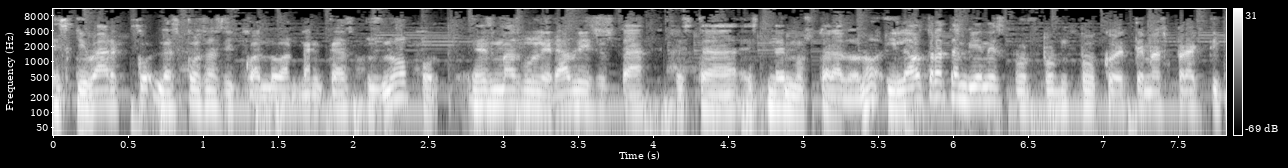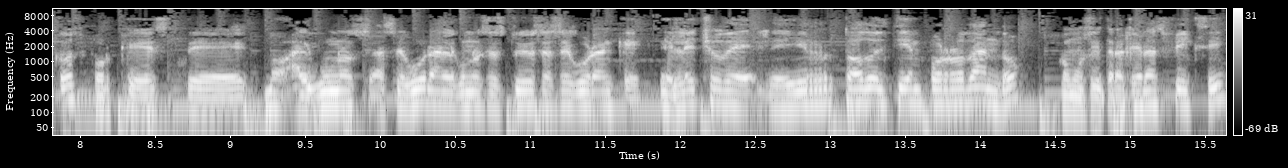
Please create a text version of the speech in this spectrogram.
esquivar co- las cosas y cuando arrancas, pues no, porque es más vulnerable y eso está, está, está demostrado, ¿no? Y la otra también es por, por un poco de temas prácticos, porque este, no, algunos aseguran, algunos estudios aseguran que el hecho de, de ir todo el tiempo rodando, como si trajeras fixie,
